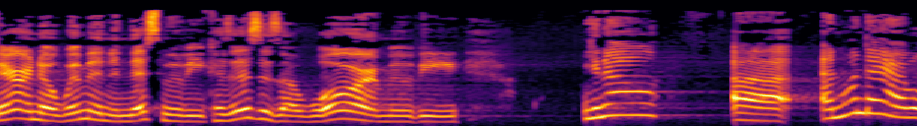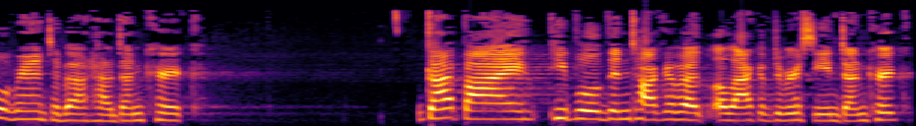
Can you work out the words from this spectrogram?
there are no women in this movie because this is a war movie. You know, uh, and one day I will rant about how Dunkirk got by. People didn't talk about a lack of diversity in Dunkirk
